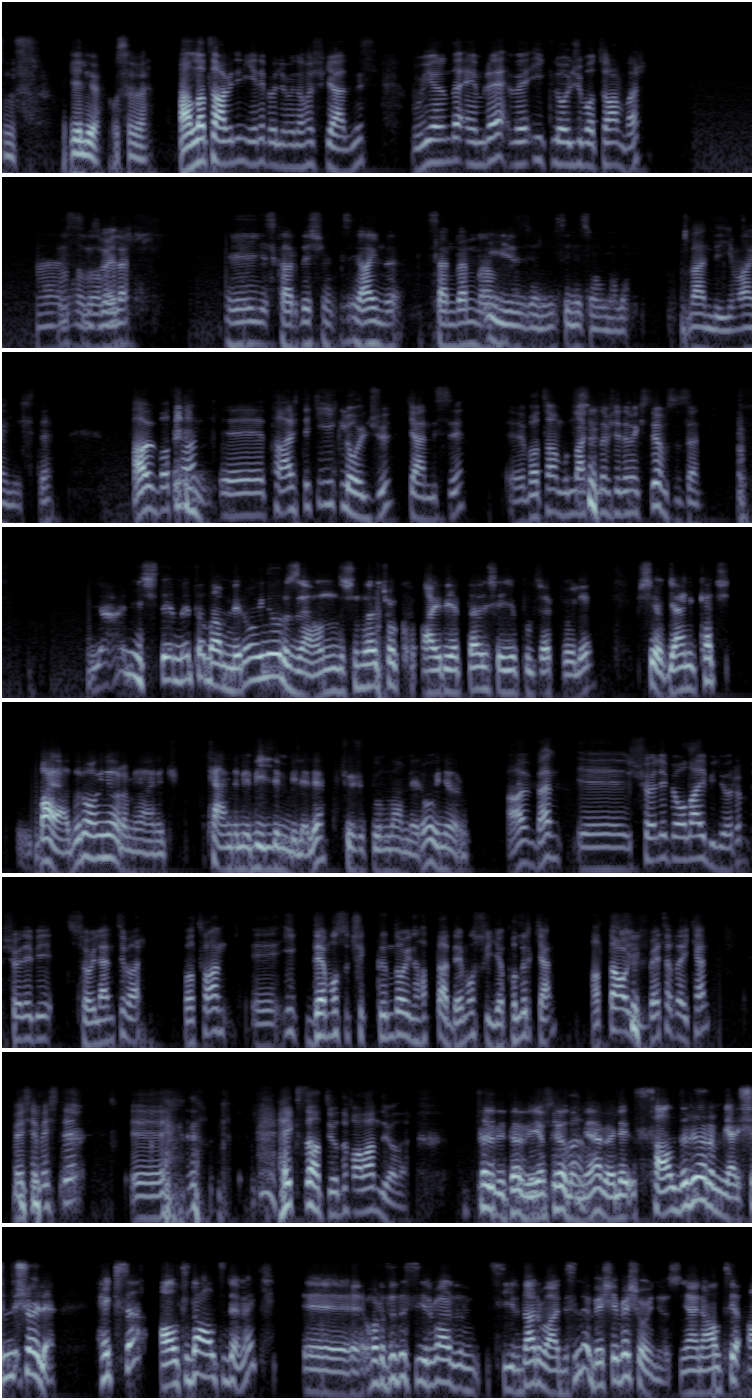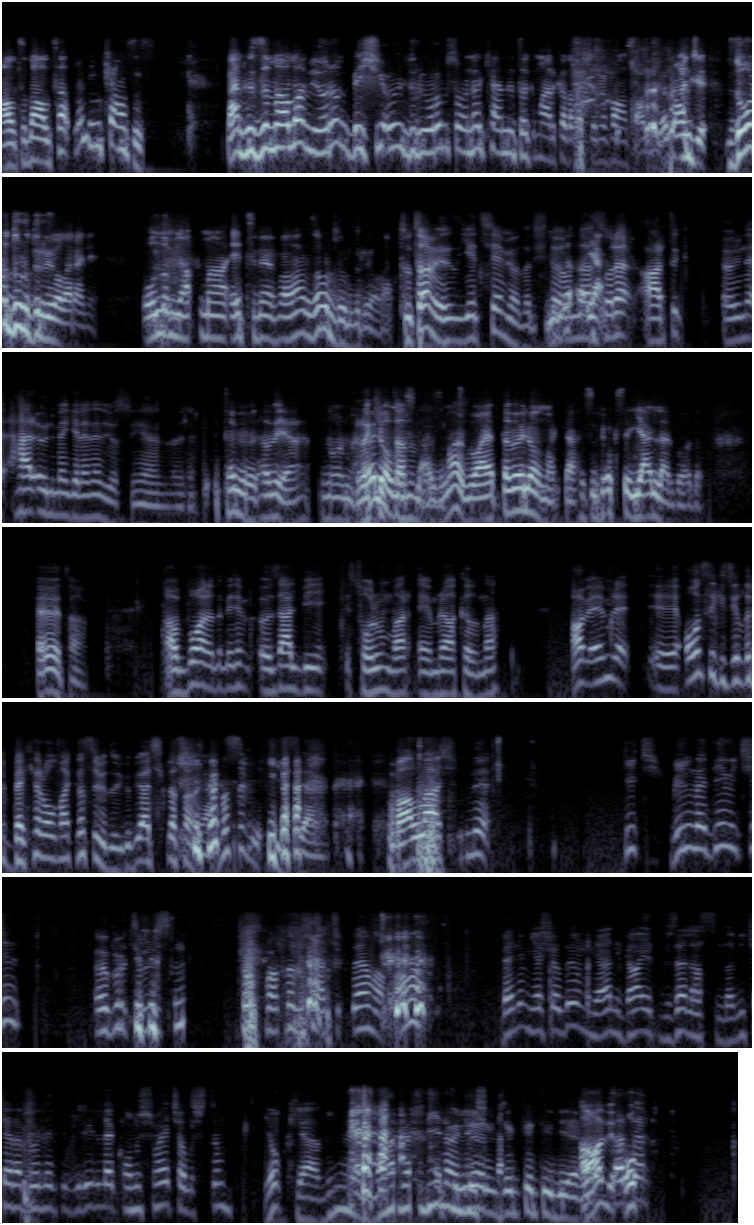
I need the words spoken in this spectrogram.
Hazır mısınız? Geliyor bu sefer. Anlat abinin yeni bölümüne hoş geldiniz. Bu yanında Emre ve ilk lolcu Batuhan var. Nasılsınız beyler? İyiyiz kardeşim. Aynı. Senden ne haber? İyiyiz canım seni sormalı. Ben de iyiyim aynı işte. Abi Batuhan e, tarihteki ilk lolcu kendisi. E, Batuhan bunun hakkında bir şey demek istiyor musun sen? Yani işte metadan beri oynuyoruz ya. Onun dışında çok ayrıyetten şey yapılacak böyle bir şey yok. Yani kaç bayağıdır oynuyorum yani. Kendimi bildim bileli. Çocukluğumdan beri oynuyorum. Abi ben e, şöyle bir olay biliyorum. Şöyle bir söylenti var. Batuhan e, ilk demosu çıktığında oyun hatta demosu yapılırken hatta oyun beta'dayken 5'e 5'te e, hexa atıyordu falan diyorlar. Tabii tabii bir şey yapıyordum mı? ya. Böyle saldırıyorum yani. Şimdi şöyle. Hexa 6'da 6 demek. Ee, orada da Sihirdar, Sihirdar Vadisi'nde 5'e 5 oynuyorsun. Yani 6, 6'da 6 atman imkansız. Ben hızımı alamıyorum. 5'i öldürüyorum. Sonra kendi takım arkadaşlarına falan saldırıyorum. Anca zor durduruyorlar hani. Oğlum yapma etme falan zor durduruyorlar. Tutamıyor, yetişemiyorlar işte. Ondan ya- sonra artık önüne her önüme gelene diyorsun yani böyle. Tabii tabii ya. Normal. Rakip Öyle olması tanımıyor. lazım abi. Bu hayatta böyle olmak lazım. Yoksa yerler bu adam. Evet abi. Abi bu arada benim özel bir sorum var Emre Akalın'a. Abi Emre e, 18 yıldır bekar olmak nasıl bir duygu? Bir açıklasana ya. Nasıl bir his yani? Vallahi şimdi hiç bilmediğim için öbür türlüsünü çok fazla bir şey açıklayamam ama benim yaşadığım yani gayet güzel aslında. Bir kere böyle bir biriyle konuşmaya çalıştım. Yok ya bilmiyorum. Bana göre değil öyle işte. Çok kötüydü ya. Abi, o- zaten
